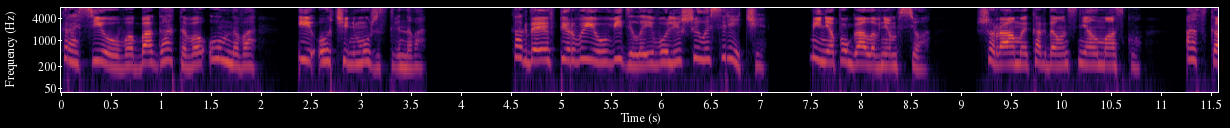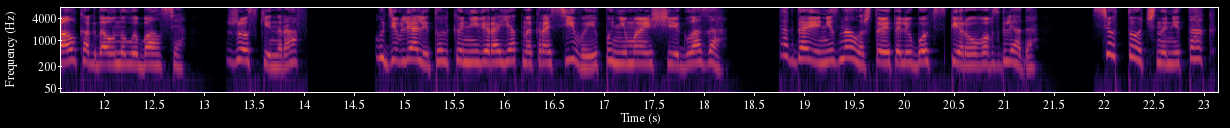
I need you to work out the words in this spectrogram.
Красивого, богатого, умного и очень мужественного. Когда я впервые увидела его, лишилась речи. Меня пугало в нем все. Шрамы, когда он снял маску, оскал, когда он улыбался, жесткий нрав, Удивляли только невероятно красивые, понимающие глаза. Тогда я не знала, что это любовь с первого взгляда. Все точно не так,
